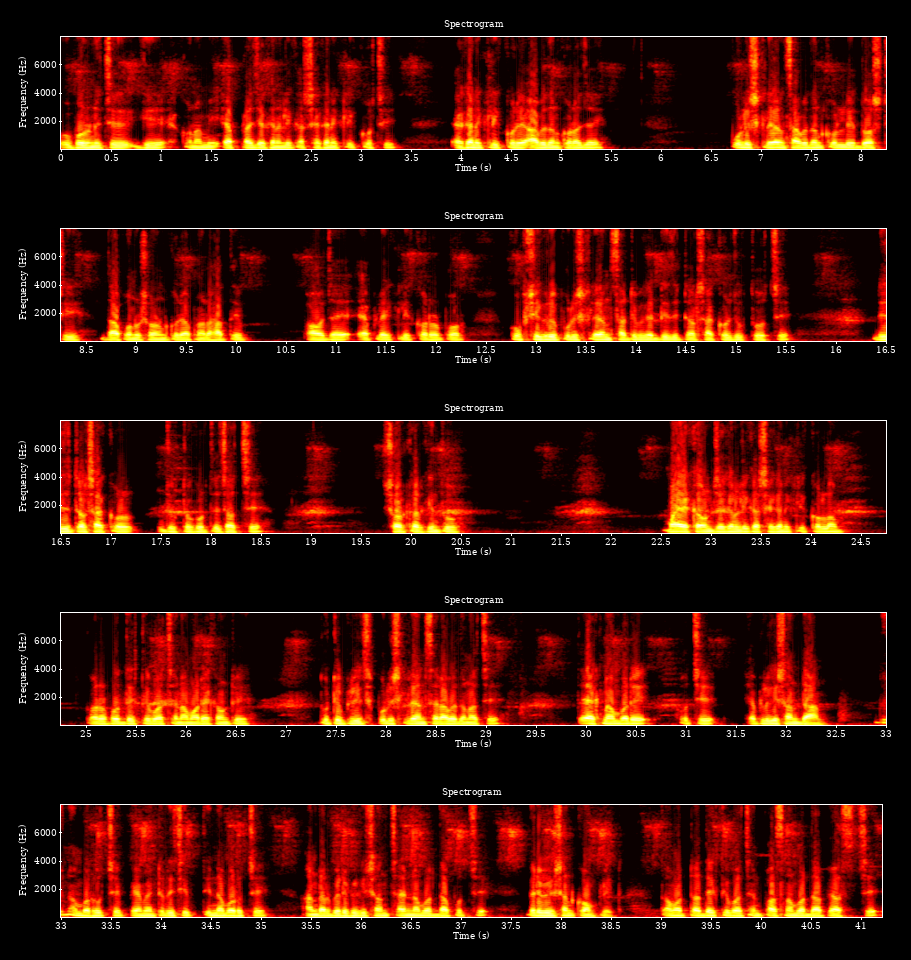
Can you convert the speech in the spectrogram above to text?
উপরে নিচে গিয়ে এখন আমি অ্যাপ্লাই যেখানে লেখা সেখানে ক্লিক করছি। এখানে ক্লিক করে আবেদন করা যায়। পুলিশ ক্লিয়ারেন্স আবেদন করলে দশটি ধাপ অনুসরণ করে আপনার হাতে পাওয়া যায়। অ্যাপ্লাই ক্লিক করার পর খুব শীঘ্রই পুলিশ ক্লিয়ারেন্স সার্টিফিকেট ডিজিটাল স্বাক্ষর যুক্ত হচ্ছে। ডিজিটাল স্বাক্ষর যুক্ত করতে চাচ্ছে। সরকার কিন্তু মাই অ্যাকাউন্ট যেখানে লেখা সেখানে ক্লিক করলাম। করার পর দেখতে পাচ্ছেন আমার অ্যাকাউন্টে দুটি পুলিশ পুলিশ ক্লিয়ারেন্সের আবেদন আছে। তো এক নম্বরে হচ্ছে অ্যাপ্লিকেশান ডান দুই নম্বর হচ্ছে পেমেন্ট রিসিভ তিন নম্বর হচ্ছে আন্ডার ভেরিফিকেশান চার নম্বর ধাপ হচ্ছে ভেরিফিকেশান কমপ্লিট তো আমারটা দেখতে পাচ্ছেন পাঁচ নম্বর ধাপে আসছে।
